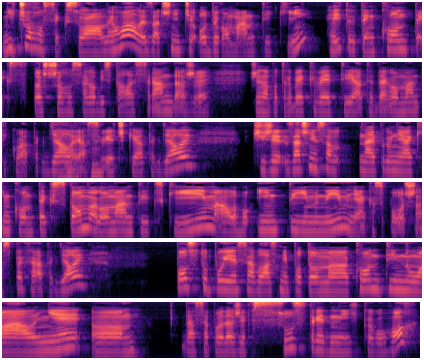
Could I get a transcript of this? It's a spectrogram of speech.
ničoho sexuálneho, ale začnete od romantiky. Hej, to je ten kontext, to, z čoho sa robí stále sranda, že žena potrebuje kvety a teda romantiku a tak ďalej a mhm. sviečky a tak ďalej. Čiže začne sa najprv nejakým kontextom romantickým alebo intímnym, nejaká spoločná specha a tak ďalej. Postupuje sa vlastne potom e, kontinuálne, um, dá sa povedať, že v sústredných kruhoch,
